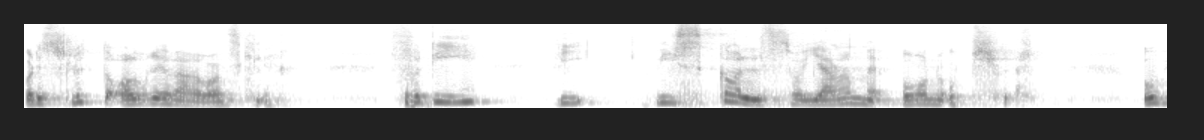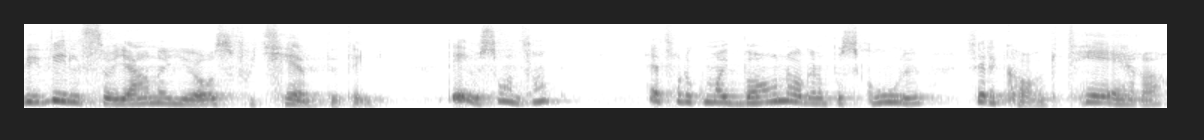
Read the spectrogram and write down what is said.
Og det slutter aldri å være vanskelig. Fordi vi, vi skal så gjerne ordne opp sjøl. Og vi vil så gjerne gjøre oss fortjente ting. Det er jo sånn, sant? Helt fra du kommer i barnehagen og på skolen, så er det karakterer.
